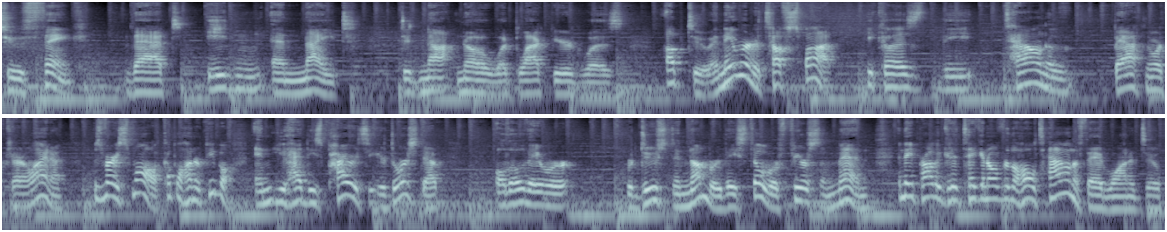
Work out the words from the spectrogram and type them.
to think that Eden and Knight did not know what Blackbeard was up to. And they were in a tough spot because the town of Bath, North Carolina was very small, a couple hundred people. And you had these pirates at your doorstep, although they were reduced in number, they still were fearsome men, and they probably could have taken over the whole town if they had wanted to.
